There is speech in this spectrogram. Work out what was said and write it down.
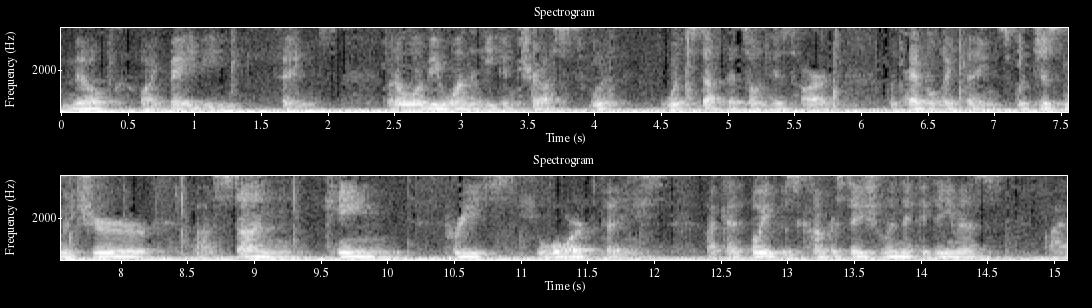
milk, like baby things, but I want to be one that He can trust with with stuff that's on His heart, with heavenly things, with just mature uh, son, king, priest, Lord things. Like I believe it was a conversation with Nicodemus, I,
